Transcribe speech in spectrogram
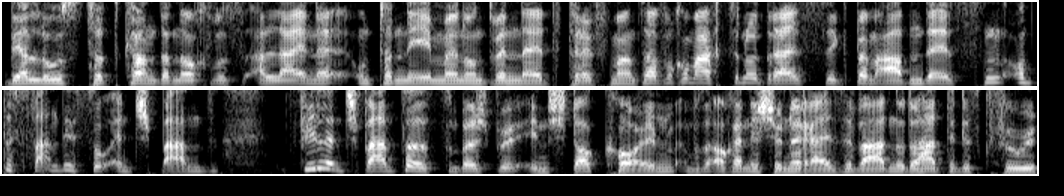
wer Lust hat, kann dann noch was alleine unternehmen und wenn nicht, treffen wir uns einfach um 18.30 Uhr beim Abendessen und das fand ich so entspannt. Viel entspannter als zum Beispiel in Stockholm, was auch eine schöne Reise war, nur da hatte ich das Gefühl,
